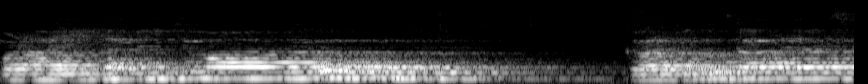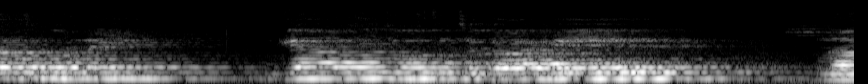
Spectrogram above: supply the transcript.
ਬਣਾਈ ਨਵੀਂ ਜਮਾਤ। ਕਲਯੁਗ ਤਾਰਿਆ ਸਤਿਗੁਰ ਨੇ ਗਿਆਨ ਦੀ ਜੋਤ ਜਗਾ ਕੇ ਨਾ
